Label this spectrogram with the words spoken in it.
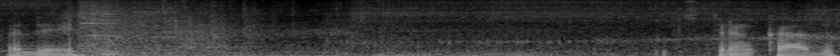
Cadê? trancado.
